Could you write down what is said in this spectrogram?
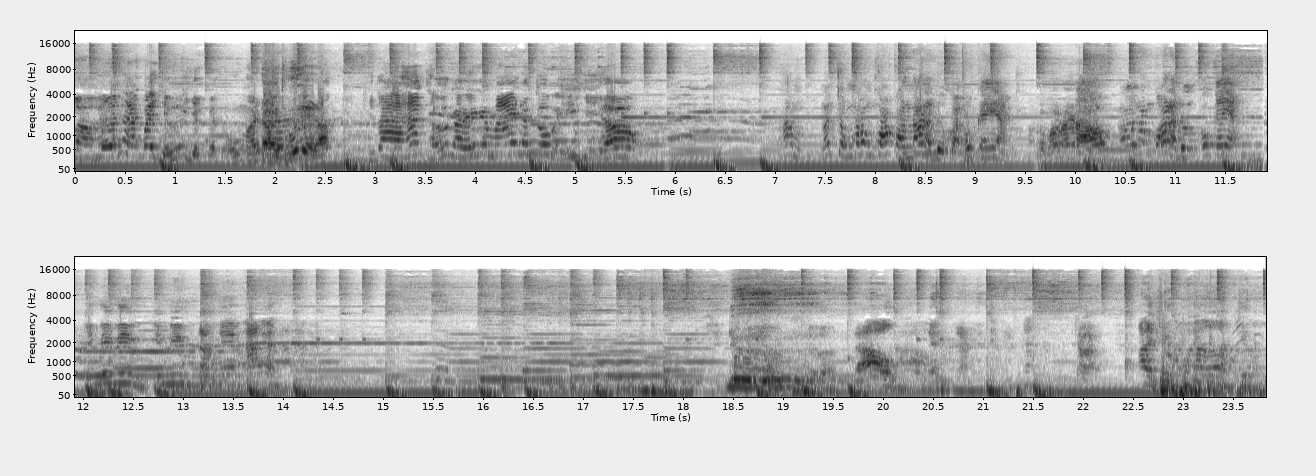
hát mới hát mấy chữ giật rồi Ủa mà đời thúi rồi đó. Người ta hát thử coi cái máy nó có bị gì không? Không nói chung nó không có con đó là được rồi ok à. Đâu có nói đâu. Ờ, nó không có là được ok à. Im im im im im nặng em hát à đường. Đường đâu nè trời. Anh chưa qua chưa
